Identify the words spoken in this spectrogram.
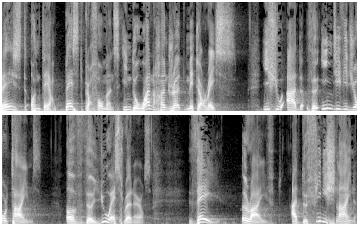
based on their best performance in the 100 meter race, if you add the individual times of the US runners, they arrived at the finish line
